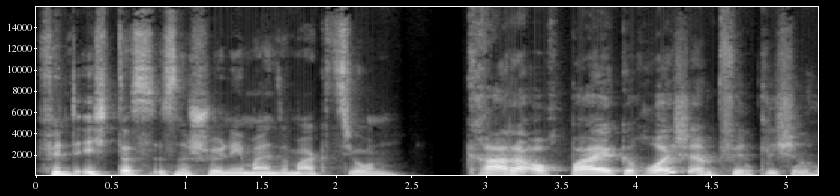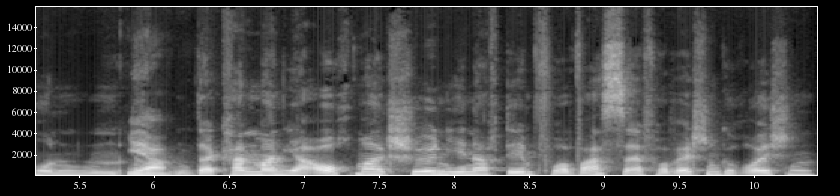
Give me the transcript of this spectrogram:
finde ich, das ist eine schöne gemeinsame Aktion. Gerade auch bei geräuschempfindlichen Hunden, ja. da kann man ja auch mal schön, je nachdem vor was er, vor welchen Geräuschen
